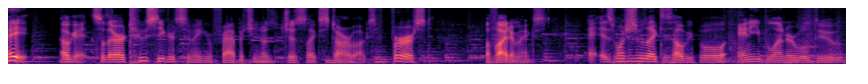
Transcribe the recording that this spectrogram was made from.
Hey, okay, so there are two secrets to making frappuccinos just like Starbucks. First, a Vitamix. As much as we like to tell people, any blender will do.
